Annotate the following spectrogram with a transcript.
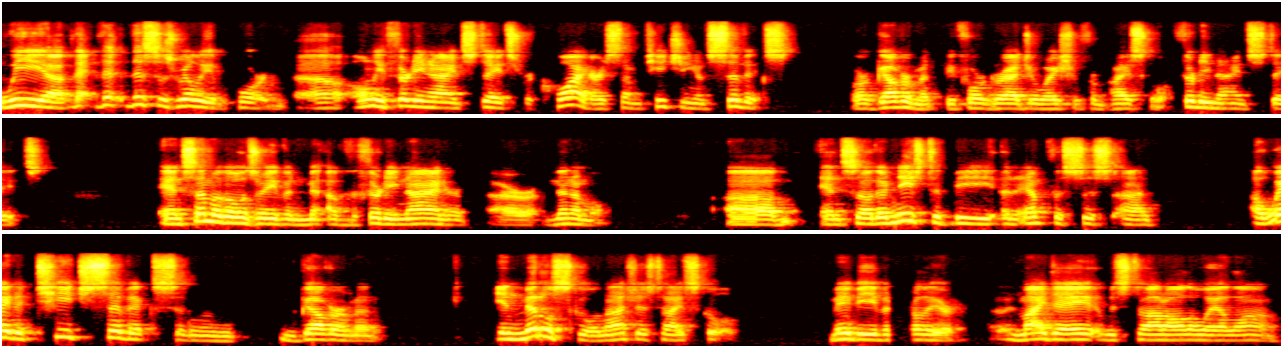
we uh, th th this is really important. Uh, only 39 states require some teaching of civics or government before graduation from high school. 39 states. And some of those are even of the 39 are, are minimal. Um, and so there needs to be an emphasis on a way to teach civics and government in middle school, not just high school, maybe even earlier. In my day, it was taught all the way along.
